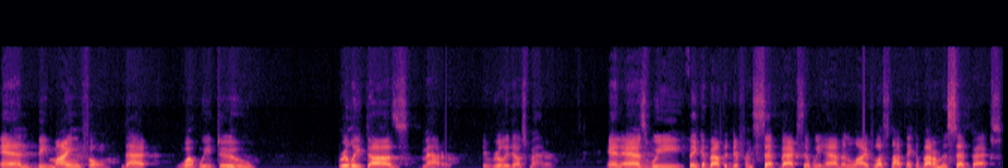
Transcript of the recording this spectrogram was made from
and be mindful that what we do really does matter. It really does matter. And as we think about the different setbacks that we have in life, let's not think about them as setbacks.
